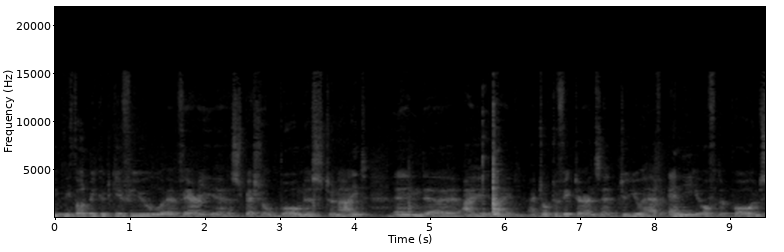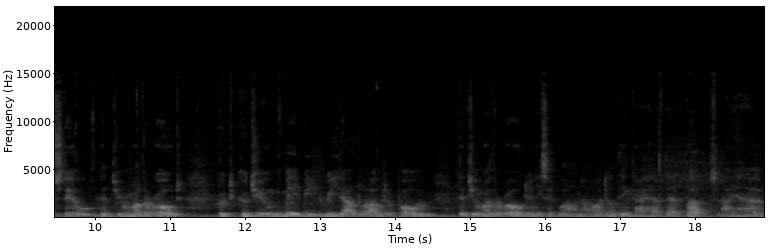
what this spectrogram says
we, thought we could give you a very uh, special bonus tonight. And uh, I, I, I, talked to Victor and said, do you have any of the poems still that your mother wrote? Could, could you maybe read out loud a poem that your mother wrote? And he said, well, no, I don't think I have that, but I have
